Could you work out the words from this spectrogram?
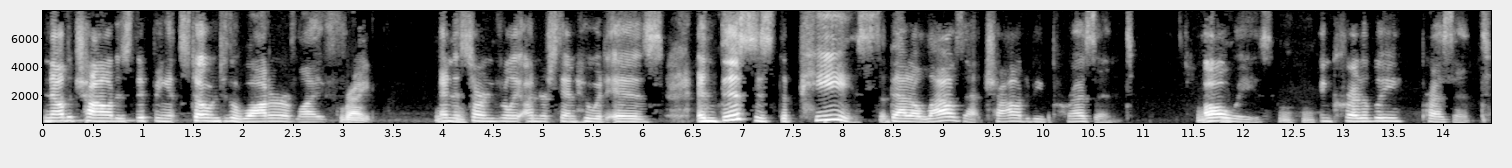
now the child is dipping its toe into the water of life. Right. Mm-hmm. And it's starting to really understand who it is. And this is the piece that allows that child to be present mm-hmm. always mm-hmm. incredibly present.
